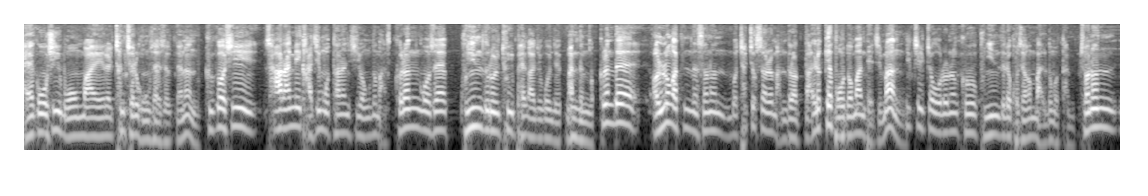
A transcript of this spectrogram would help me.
155마일을 전체를 공사했을 때는 그것이 사람이 가지 못하는 지형도 많습니다. 그런 곳에 군인들을 투입해가지고 이제 만든 거. 그런데 언론 같은 데서는 뭐 철책선을 만들었다 이렇게 보도만 되지만 실질적으로는 그 군인들의 고생은 말도 못합니다. 저는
